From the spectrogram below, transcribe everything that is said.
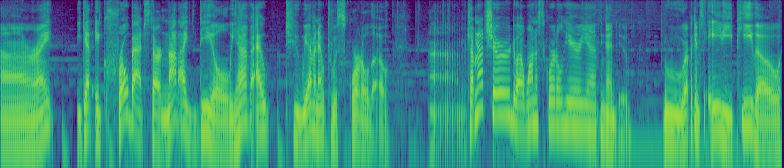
All right. We get a Crobat start. Not ideal. We have out to we have an out to a Squirtle, though. Um, which I'm not sure. Do I want a Squirtle here? Yeah, I think I do. Ooh, up against ADP, though.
